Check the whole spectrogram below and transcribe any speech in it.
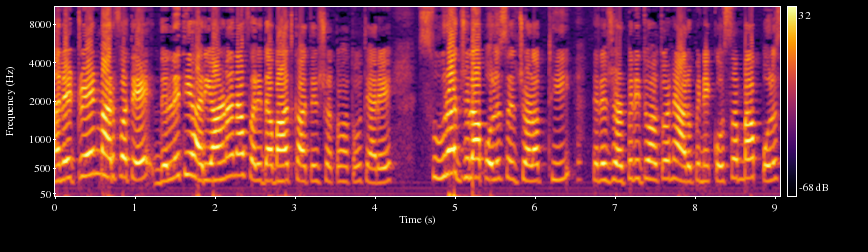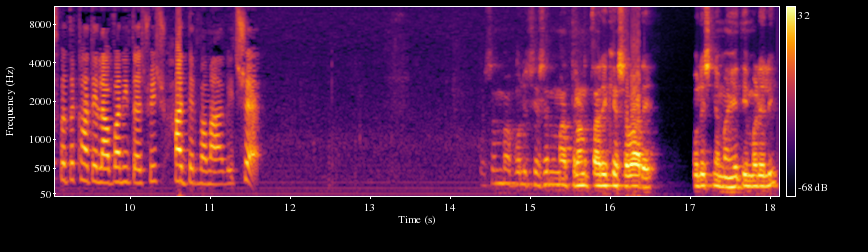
અને ટ્રેન મારફતે દિલ્હીથી હરિયાણાના ફરીદાબાદ ખાતે જતો હતો ત્યારે સુરત જિલ્લા પોલીસે ઝડપથી તેને ઝડપી લીધો હતો અને આરોપીને કોસંબા પોલીસ મથક ખાતે લાવવાની તજવીજ હાથ ધરવામાં આવી છે. કોસંબા પોલીસ સ્ટેશનમાં ત્રણ તારીખે સવારે પોલીસને માહિતી મળેલી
